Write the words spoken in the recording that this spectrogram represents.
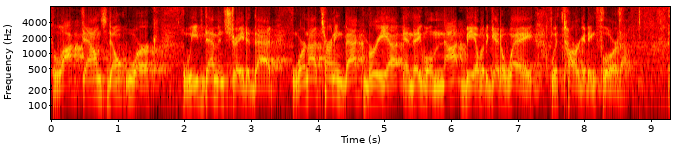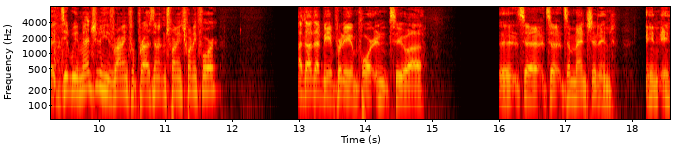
Lockdowns don't work. We've demonstrated that. We're not turning back Maria, and they will not be able to get away with targeting Florida. Uh, did we mention he's running for president in 2024? I thought that'd be pretty important to uh, uh, to, to to mention in in in,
